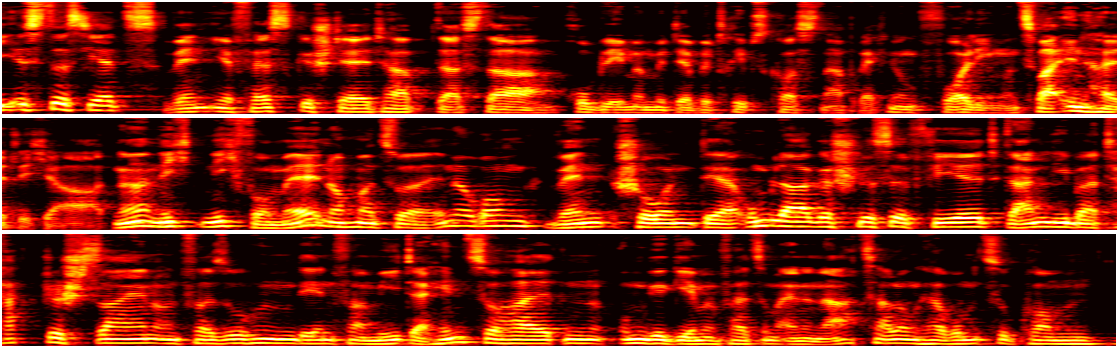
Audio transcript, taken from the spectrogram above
Wie ist es jetzt, wenn ihr festgestellt habt, dass da Probleme mit der Betriebskostenabrechnung vorliegen? Und zwar inhaltlicher Art, ne? Nicht, nicht formell, nochmal zur Erinnerung. Wenn schon der Umlageschlüssel fehlt, dann lieber taktisch sein und versuchen, den Vermieter hinzuhalten, um gegebenenfalls um eine Nachzahlung herumzukommen.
